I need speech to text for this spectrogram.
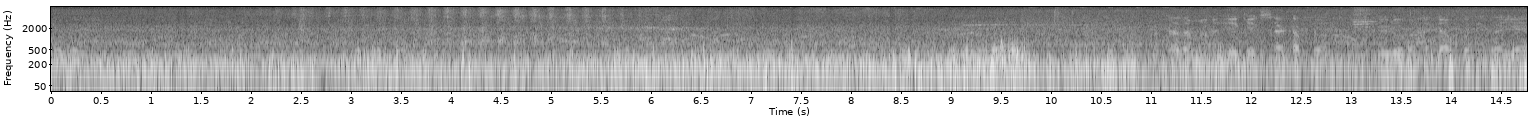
ये देखें ऐसा मैंने एक सेटअप जो ना वीडियो बना के आपको दिखाई है।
